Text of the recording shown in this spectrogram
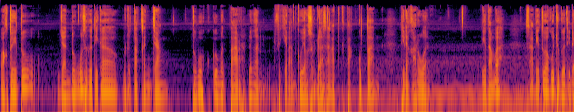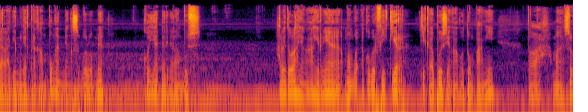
Waktu itu Jantungku seketika berdetak kencang, tubuhku gemetar dengan pikiranku yang sudah sangat ketakutan, tidak karuan. Ditambah, saat itu aku juga tidak lagi melihat perkampungan yang sebelumnya kulihat dari dalam bus. Hal itulah yang akhirnya membuat aku berpikir jika bus yang aku tumpangi telah masuk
